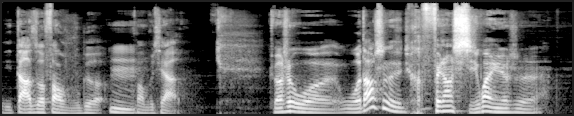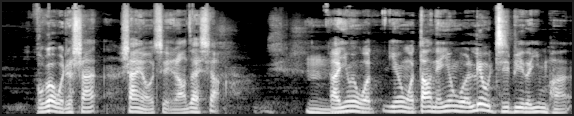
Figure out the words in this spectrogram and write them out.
你大作放五个，嗯。放不下了。主要是我我倒是非常习惯于就是，不够我就删删游戏，然后再下。嗯。啊，因为我因为我当年用过六 GB 的硬盘，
